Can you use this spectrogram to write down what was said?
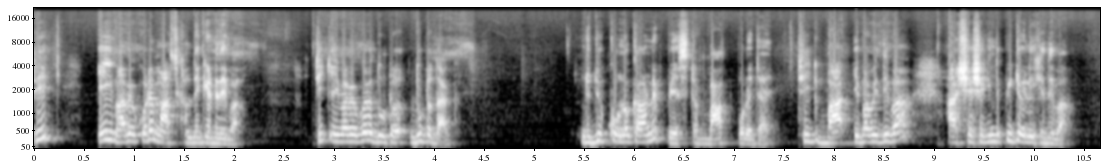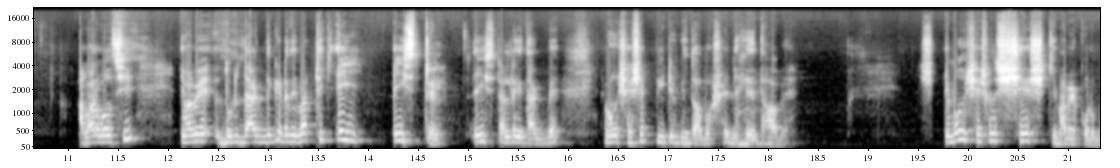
ঠিক এইভাবে করে মাঝখান থেকে কেটে দেবা। ঠিক এইভাবে করে দুটো দুটো দাগ। যদি কোনো কারণে পেজটা বাদ পড়ে যায়, ঠিক বা এভাবে দিবা আর শেষে কিন্তু পিটিও লিখে দিবা। আবার বলছি, এভাবে দুটো দাগ দিয়ে কেটে দিবা, ঠিক এই এই স্টাইল এই স্টাইলটাই থাকবে এবং শেষে পিটিও কিন্তু অবশ্যই লিখে দিতে হবে। এবং শেষ হচ্ছে শেষ কীভাবে করব।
